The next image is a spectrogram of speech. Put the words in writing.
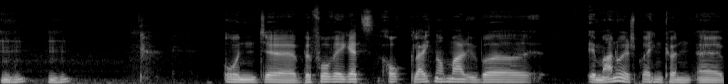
Mhm, mhm. Und äh, bevor wir jetzt auch gleich nochmal über Emanuel sprechen können, äh,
